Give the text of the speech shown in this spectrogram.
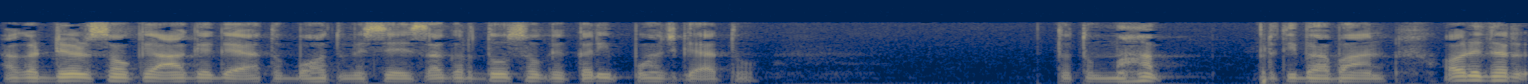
अगर डेढ़ सौ के आगे गया तो बहुत विशेष, अगर दो सौ के करीब पहुँच गया तो तो तुम महाप्रतिभावान। और इधर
